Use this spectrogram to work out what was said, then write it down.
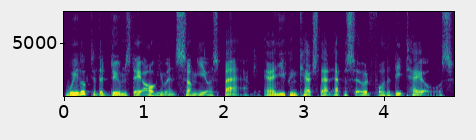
We looked at the doomsday argument some years back, and you can catch that episode for the details.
